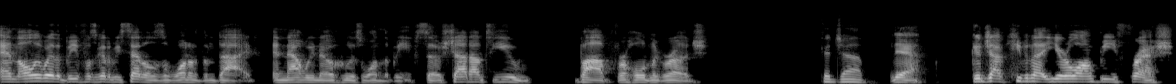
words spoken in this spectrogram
And the only way the beef was going to be settled is if one of them died. And now we know who has won the beef. So shout out to you, Bob, for holding a grudge. Good job. Yeah. Good job keeping that year long beef fresh.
